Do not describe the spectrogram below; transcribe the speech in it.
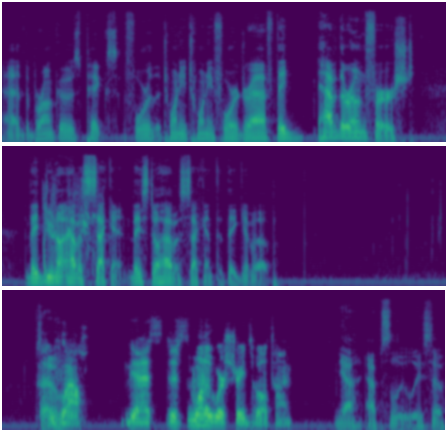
Uh, the Broncos picks for the 2024 draft. They have their own first. They do not have a second. They still have a second that they give up. So wow, yeah, it's just one of the worst trades of all time. Yeah, absolutely. So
